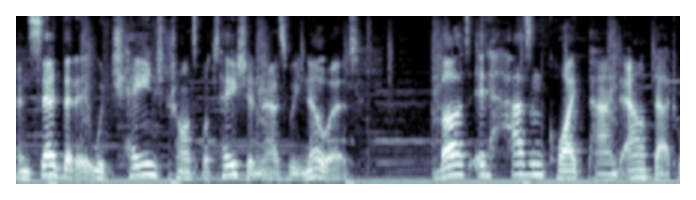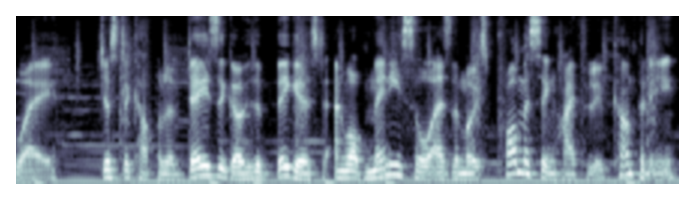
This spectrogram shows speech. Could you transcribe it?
and said that it would change transportation as we know it. But it hasn't quite panned out that way. Just a couple of days ago, the biggest and what many saw as the most promising Hyperloop company,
